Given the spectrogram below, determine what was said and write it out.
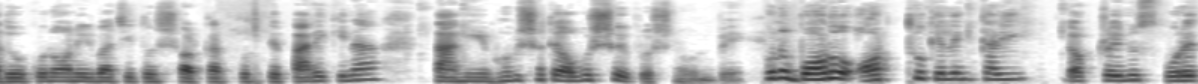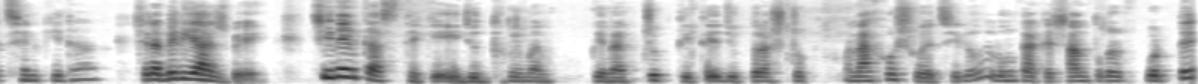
আদৌ কোনো অনির্বাচিত সরকার করতে পারে কিনা, তা নিয়ে ভবিষ্যতে অবশ্যই প্রশ্ন উঠবে। কোনো বড় অর্থ কেলেঙ্কারি ডক্টর ইনুস করেছেন কিনা, সেটা বেরিয়ে আসবে। চীনের কাছ থেকে এই যুদ্ধ বিমান কেনার চুক্তিতে যুক্তরাষ্ট্র নাখোশ হয়েছিল এবং তাকে শান্ত করতে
